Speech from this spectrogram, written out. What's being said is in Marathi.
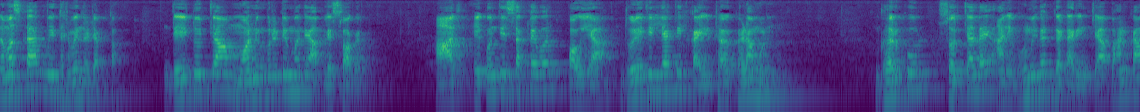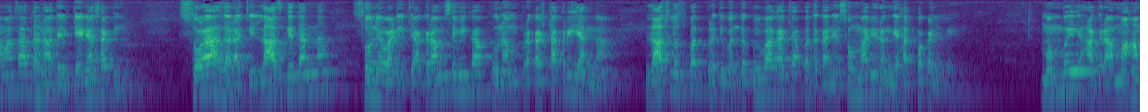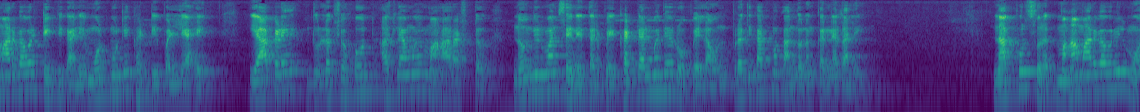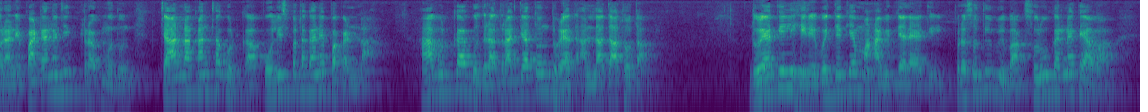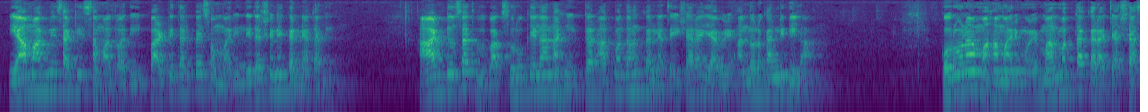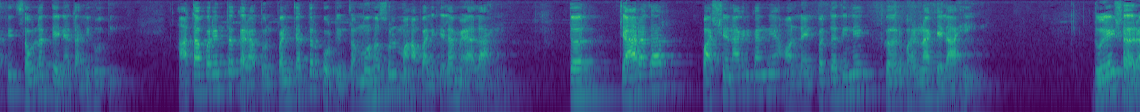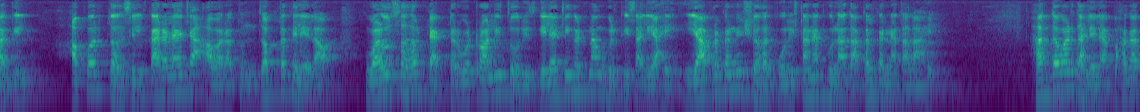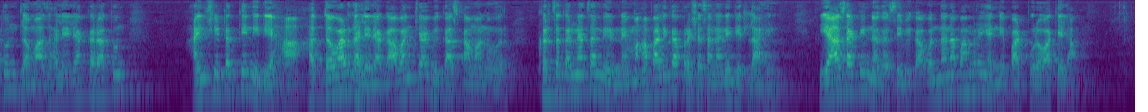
नमस्कार मी धर्मेंद्र जगताप. देशदूतच्या मॉर्निंग बुलेटिनमध्ये आपले स्वागत. आज एकोणतीस सप्टेंबर पाहूया धुळे जिल्ह्यातील काही ठळक घडामोडी. घरकुल शौचालय आणि भूमिगत गटारींच्या बांधकामाचा धनादेश देण्यासाठी सोळा हजाराची लाच घेताना सोनेवाडीच्या ग्रामसेविका पूनम प्रकाश ठाकरे यांना लाचलुचपत प्रतिबंधक विभागाच्या पथकाने सोमवारी रंगेहात पकडले. मुंबई आग्रा महामार्गावर ठिकठिकाणी मोठमोठी खड्डी पडली आहेत. याकडे दुर्लक्ष होत असल्यामुळे महाराष्ट्र नवनिर्माण सेनेतर्फे खड्ड्यांमध्ये रोपे लावून प्रतिकात्मक आंदोलन करण्यात आले. नागपूर सुरत महामार्गावरील मोराने फाट्यानजीक ट्रकमधून चार लाखांचा गुटखा पोलीस पथकाने पकडला. हा गुटखा गुजरात राज्यातून धुळ्यात आणला जात होता. धुळ्यातील हिरे वैद्यकीय महाविद्यालयातील प्रसूती विभाग सुरू करण्यात यावा या मागणीसाठी समाजवादी पार्टीतर्फे सोमवारी निदर्शने करण्यात आली. आठ दिवसात विभाग सुरू केला नाही तर आत्मदहन करण्याचा इशारा यावेळी आंदोलकांनी दिला. कोरोना महामारीमुळे मालमत्ता कराच्या शास्तीत सवलत देण्यात आली होती. आतापर्यंत करातून पंच्याहत्तर कोटींचा महसूल महापालिकेला मिळाला आहे. तर चार हजार पाचशे नागरिकांनी ऑनलाईन पद्धतीने कर भरणा केला आहे. धुळे शहरातील अपर तहसील कार्यालयाच्या आवारातून जप्त केलेला वाळूसह ट्रॅक्टर व ट्रॉली चोरीस गेल्याची घटना उघडकीस आली आहे. या प्रकरणी शहर पोलीस ठाण्यात गुन्हा दाखल करण्यात आला आहे. हद्दवाढ झालेल्या भागातून जमा झालेल्या करातून ऐंशी टक्के निधी हा हद्दवाढ झालेल्या गावांच्या विकास कामांवर खर्च करण्याचा निर्णय महापालिका प्रशासनाने घेतला आहे. यासाठी नगरसेविका वंदना भांबरे यांनी पाठपुरावा केला.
